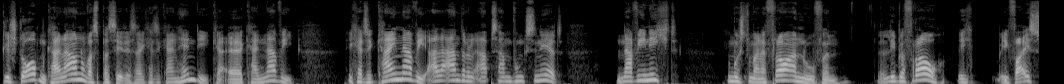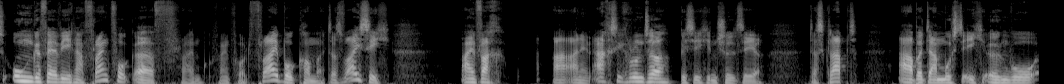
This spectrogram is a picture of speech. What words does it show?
gestorben. Keine Ahnung, was passiert ist. Ich hatte kein Handy, ke äh, kein Navi. Ich hatte kein Navi. Alle anderen Apps haben funktioniert. Navi nicht. Ich musste meine Frau anrufen. Liebe Frau, ich, ich weiß ungefähr, wie ich nach Frankfurt, äh, Frankfurt, Freiburg komme. Das weiß ich. Einfach an den 80 runter, bis ich ein Schild sehe. Das klappt. Aber dann musste ich irgendwo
